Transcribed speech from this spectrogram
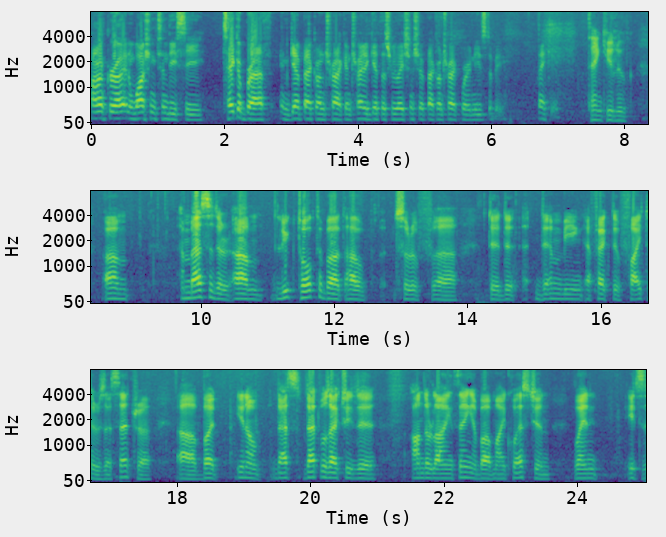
Ankara and Washington, D.C. take a breath and get back on track and try to get this relationship back on track where it needs to be. Thank you. Thank you, Luke. Um, Ambassador, um, Luke talked about how sort of uh, the, the, them being effective fighters, etc. Uh, but you know that's that was actually the underlying thing about my question when it's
